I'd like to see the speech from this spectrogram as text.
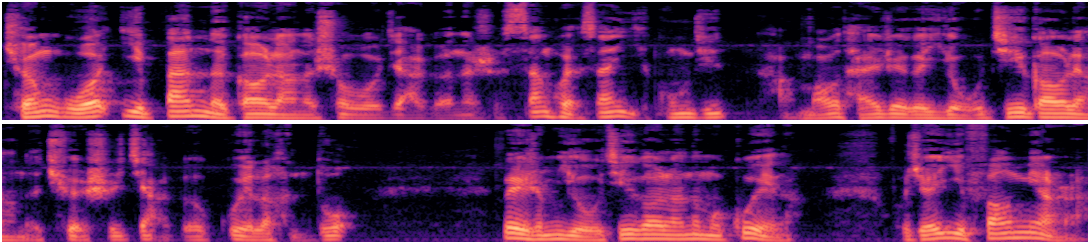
全国一般的高粱的收购价格呢是三块三一公斤啊，茅台这个有机高粱呢确实价格贵了很多。为什么有机高粱那么贵呢？我觉得一方面啊，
